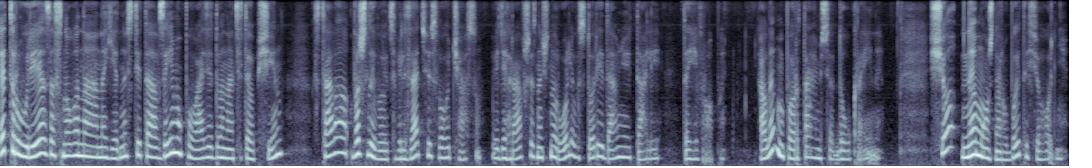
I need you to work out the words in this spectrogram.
Етрурія, заснована на єдності та взаємоповазі 12 общин, стала важливою цивілізацією свого часу, відігравши значну роль в історії давньої Італії та Європи. Але ми повертаємося до України. Що не можна робити сьогодні?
